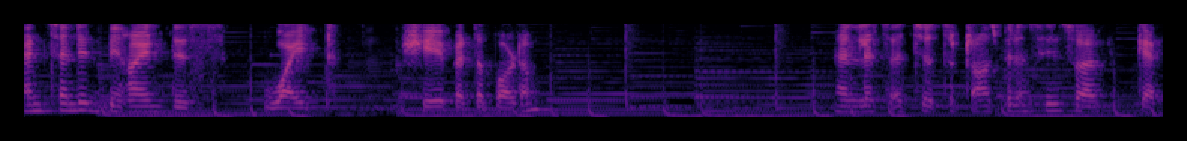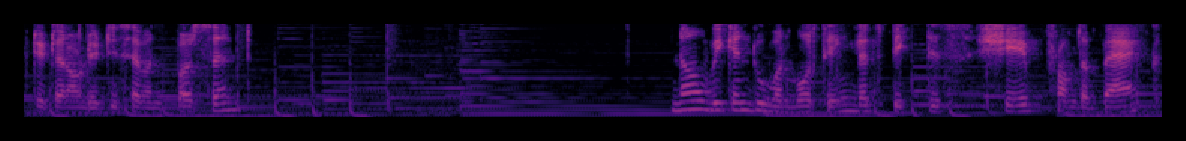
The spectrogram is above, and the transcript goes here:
and send it behind this white shape at the bottom. And let's adjust the transparency so I've kept it around 87% now we can do one more thing. Let's pick this shape from the back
